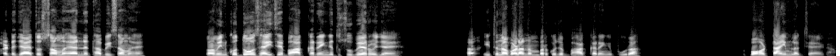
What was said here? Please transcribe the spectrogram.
कट जाए तो सम है, अन्यथा विषम है। तो हम इनको दो से ऐसे भाग करेंगे तो सुबेर हो जाए। हाँ इतना बड़ा नंबर को जब भाग करेंगे पूरा तो बहुत टाइम लग जाएगा।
